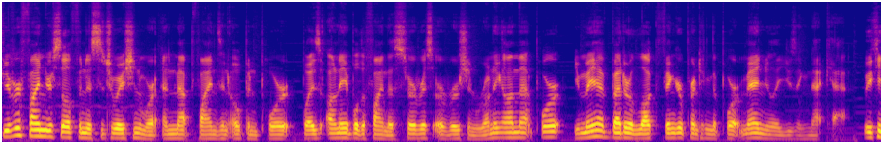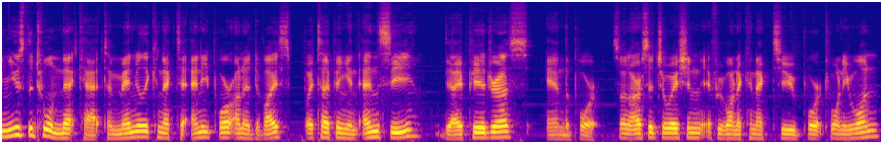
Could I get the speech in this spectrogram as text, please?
If you ever find yourself in a situation where Nmap finds an open port but is unable to find the service or version running on that port, you may have better luck fingerprinting the port manually using Netcat. We can use the tool Netcat to manually connect to any port on a device by typing in NC, the IP address, and the port. So in our situation, if we want to connect to port 21,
